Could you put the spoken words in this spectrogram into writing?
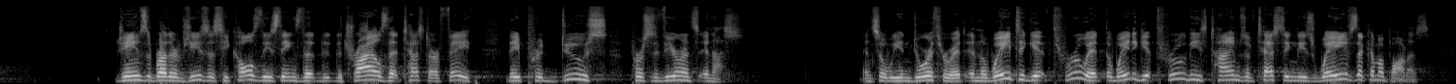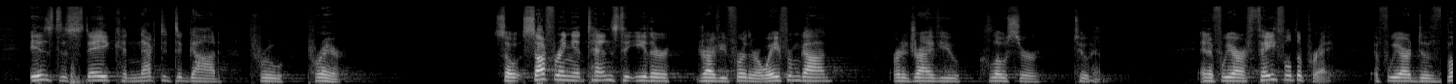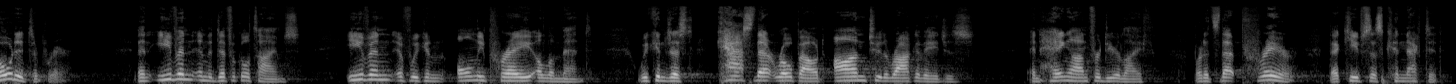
James, the brother of Jesus, he calls these things the, the, the trials that test our faith. They produce perseverance in us. And so we endure through it. And the way to get through it, the way to get through these times of testing, these waves that come upon us, is to stay connected to God through prayer. So suffering, it tends to either drive you further away from God or to drive you closer to Him. And if we are faithful to pray, if we are devoted to prayer, then even in the difficult times, even if we can only pray a lament, we can just cast that rope out onto the rock of ages and hang on for dear life. But it's that prayer that keeps us connected.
